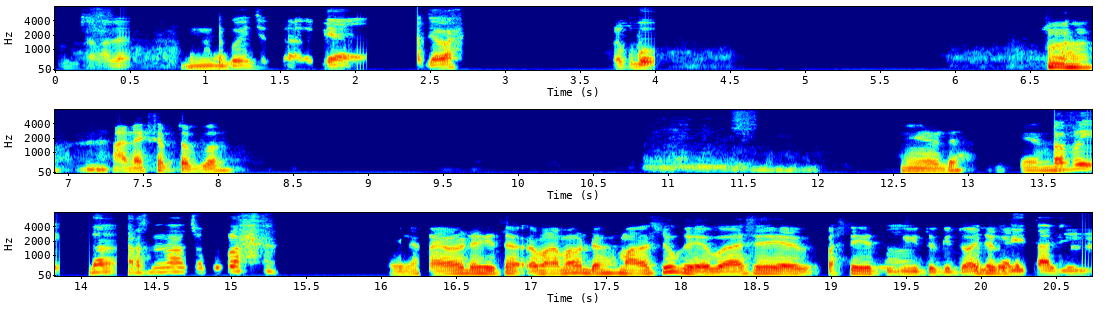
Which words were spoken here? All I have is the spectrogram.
misalnya ada bener. gue yang cedera tapi ya aja lah. Kebo- unacceptable. Ya udah mungkin Arsenal cukup lah ya kayak udah kita lama-lama udah males juga ya bahasnya ya pasti itu Hmm. gitu-gitu aja kan berita juga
